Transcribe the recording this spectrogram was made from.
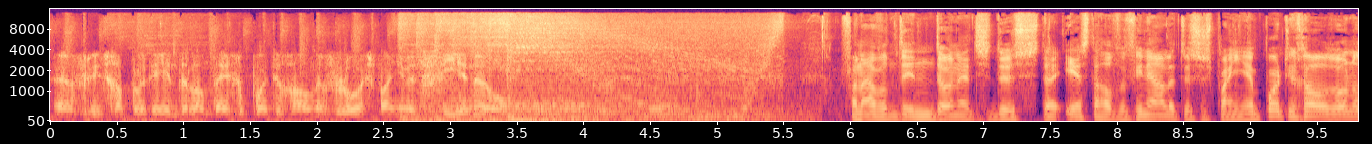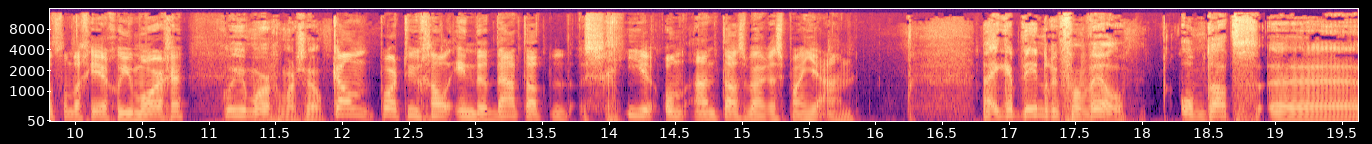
Een vriendschappelijke interland tegen Portugal en verloor Spanje met 4-0. Vanavond in Donetsk dus de eerste halve finale tussen Spanje en Portugal. Ronald van der Geer, goedemorgen. Goedemorgen Marcel. Kan Portugal inderdaad dat schier onaantastbare Spanje aan? Nou, ik heb de indruk van wel omdat uh,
